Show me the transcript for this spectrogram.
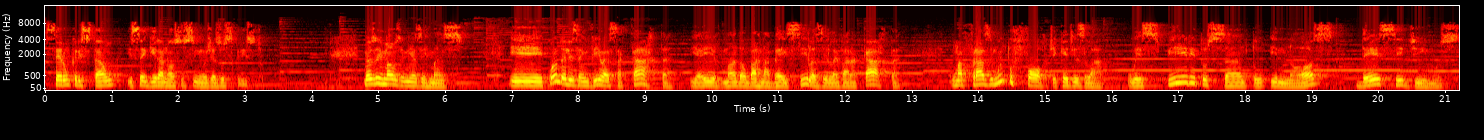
ser um cristão e seguir a nosso Senhor Jesus Cristo. Meus irmãos e minhas irmãs, e quando eles enviam essa carta, e aí mandam Barnabé e Silas e levar a carta, uma frase muito forte que diz lá: O Espírito Santo e nós decidimos.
